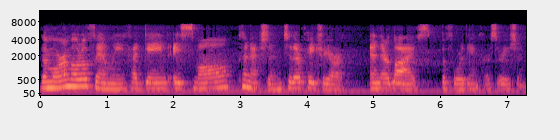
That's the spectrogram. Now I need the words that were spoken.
The Morimoto family had gained a small connection to their patriarch and their lives before the incarceration.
